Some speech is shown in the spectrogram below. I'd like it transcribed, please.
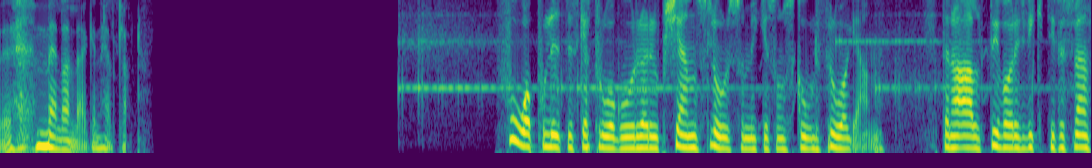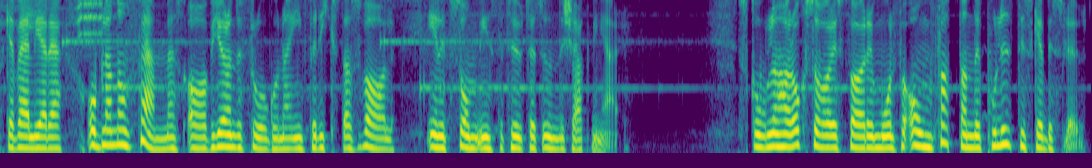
eh, mellanlägen helt klart. Få politiska frågor rör upp känslor så mycket som skolfrågan. Den har alltid varit viktig för svenska väljare och bland de fem mest avgörande frågorna inför riksdagsval enligt SOM-institutets undersökningar. Skolan har också varit föremål för omfattande politiska beslut.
